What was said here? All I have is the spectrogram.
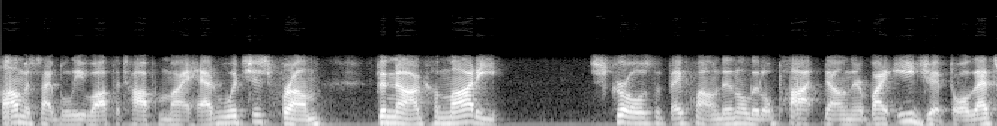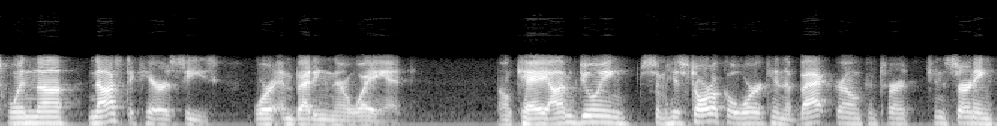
Thomas, I believe, off the top of my head, which is from the Nag Hammadi scrolls that they found in a little pot down there by Egypt. Well, that's when the Gnostic heresies were embedding their way in. Okay, I'm doing some historical work in the background concerning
